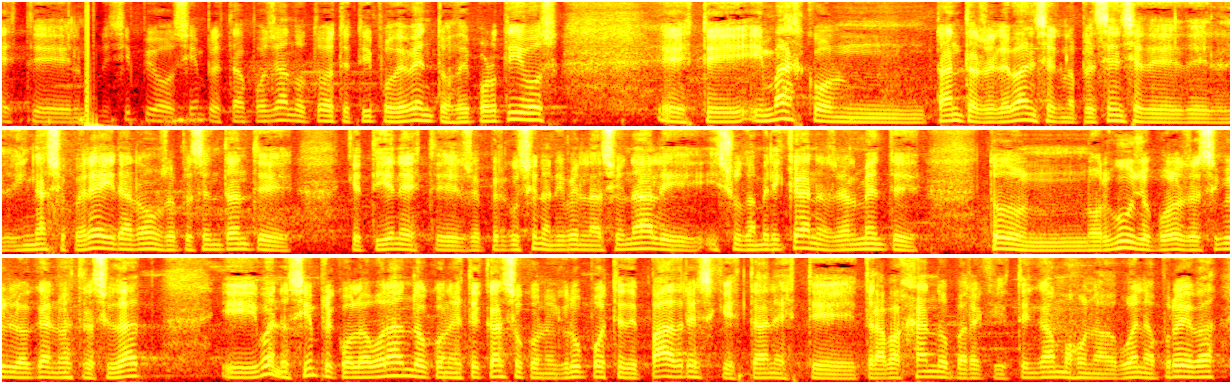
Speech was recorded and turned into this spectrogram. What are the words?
Este, el municipio siempre está apoyando todo este tipo de eventos deportivos este, y más con tanta relevancia en la presencia de, Ignacio Pereira, un representante que tiene este, repercusión a nivel nacional y, sudamericana, realmente todo un orgullo poder recibirlo acá en nuestra ciudad y bueno, siempre colaborando con este caso con el grupo este de padres que están este, trabajando para que tengamos una buena prueba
